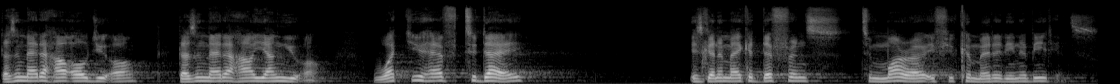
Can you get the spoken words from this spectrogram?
Doesn't matter how old you are, doesn't matter how young you are. What you have today is going to make a difference tomorrow if you commit it in obedience.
